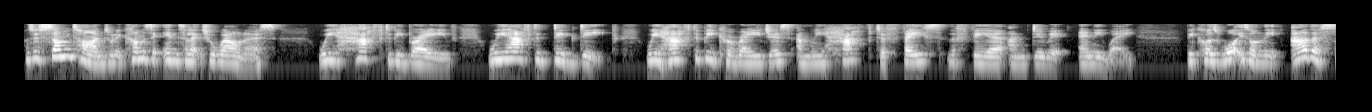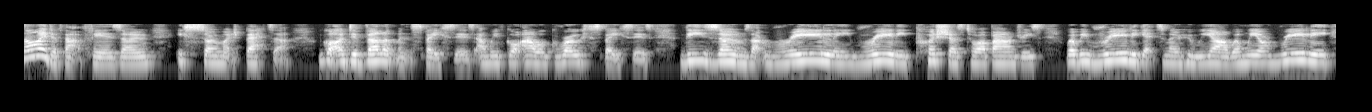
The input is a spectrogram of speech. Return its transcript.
And so sometimes when it comes to intellectual wellness, we have to be brave. We have to dig deep. We have to be courageous and we have to face the fear and do it anyway because what is on the other side of that fear zone is so much better. We've got our development spaces and we've got our growth spaces, these zones that really, really push us to our boundaries, where we really get to know who we are, when we are really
